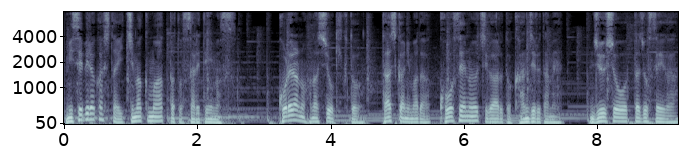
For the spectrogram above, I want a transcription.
見せびらかした一幕もあったとされています。これらの話を聞くと確かにまだ構成の余地があると感じるため、重傷を負った女性が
